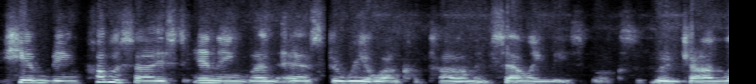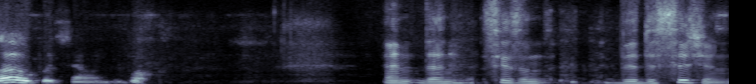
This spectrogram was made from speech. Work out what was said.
him being publicized in England as the real Uncle Tom and selling these books when John Lobb was selling the book. And then, Susan, the decision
